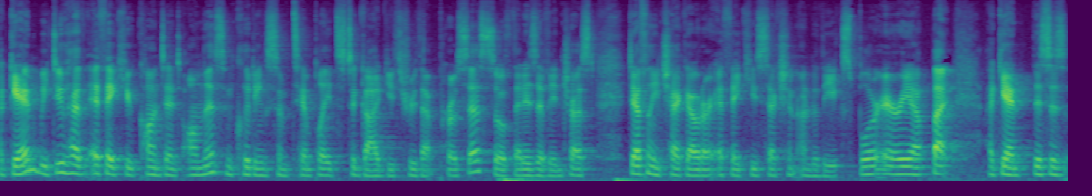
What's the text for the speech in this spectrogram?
Again, we do have FAQ content on this, including some templates to guide you through that process. So if that is of interest, definitely check out our FAQ section under the Explore area. But again, this is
